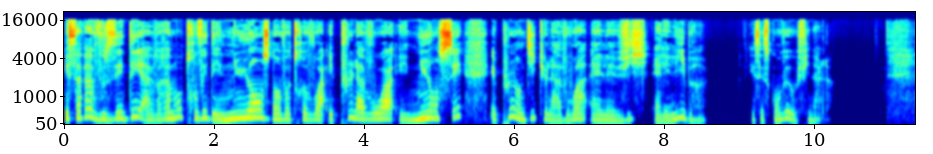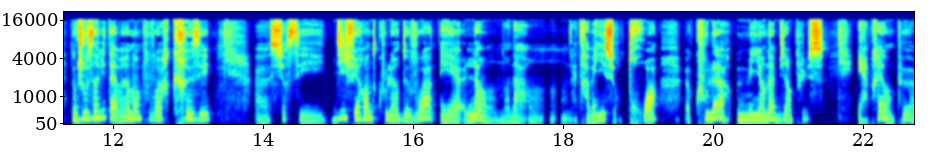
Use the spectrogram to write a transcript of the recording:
Et ça va vous aider à vraiment trouver des nuances dans votre voix. Et plus la voix est nuancée, et plus on dit que la voix, elle vit, elle est libre. Et c'est ce qu'on veut au final. Donc je vous invite à vraiment pouvoir creuser euh, sur ces différentes couleurs de voix. Et euh, là, on en a, on, a travaillé sur trois euh, couleurs, mais il y en a bien plus. Et après, on peut,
